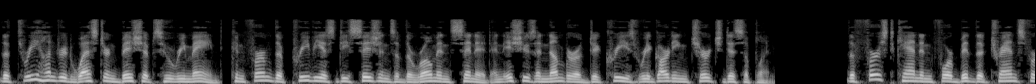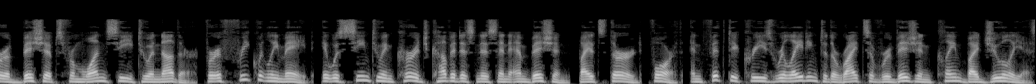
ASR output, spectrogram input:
The 300 Western bishops who remained, confirmed the previous decisions of the Roman Synod and issues a number of decrees regarding church discipline. The first canon forbid the transfer of bishops from one see to another, for if frequently made, it was seen to encourage covetousness and ambition. By its third, fourth, and fifth decrees relating to the rights of revision claimed by Julius,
